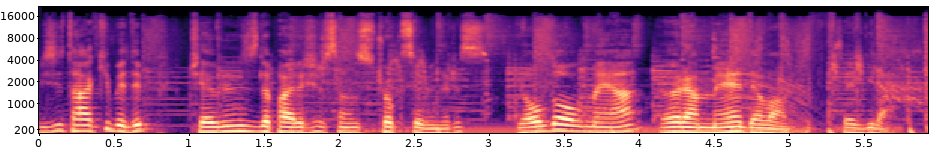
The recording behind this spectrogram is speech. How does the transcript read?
Bizi takip edip çevrenizle paylaşırsanız çok seviniriz. Yolda olmaya, öğrenmeye devam. Sevgiler.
